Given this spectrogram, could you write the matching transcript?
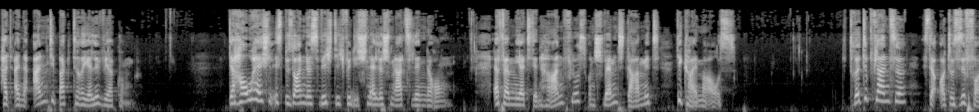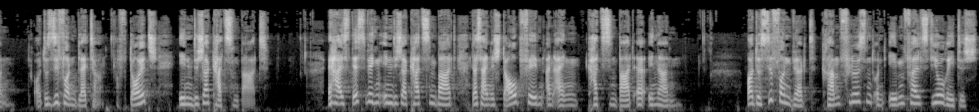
hat eine antibakterielle Wirkung. Der Hauhechel ist besonders wichtig für die schnelle Schmerzlinderung. Er vermehrt den Harnfluss und schwemmt damit die Keime aus. Die dritte Pflanze ist der Ottosiphon, die Ottosiphonblätter, auf Deutsch indischer Katzenbart. Er heißt deswegen indischer Katzenbart, da seine Staubfäden an einen Katzenbart erinnern. Orthosiphon wirkt krampflösend und ebenfalls diuretisch.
